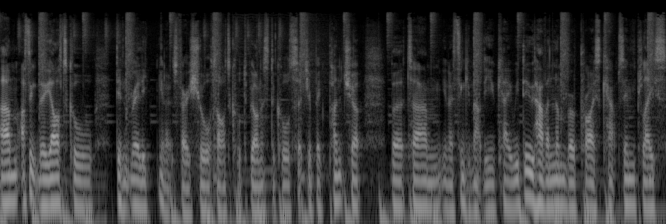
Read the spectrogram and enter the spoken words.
Um, I think the article didn't really, you know, it's a very short article to be honest to cause such a big punch up. But, um, you know, thinking about the UK, we do have a number of price caps in place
